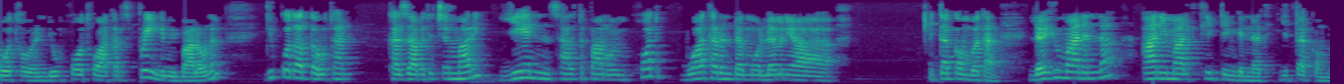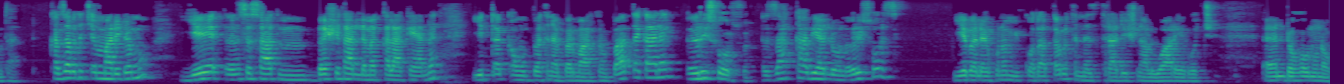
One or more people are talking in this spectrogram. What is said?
ቦታውን እንዲሁም hot water spring የሚባለውንም ይቆጣጠሩታል። ከዛ በተጨማሪ ይህን salt pan ወይም hot water ን ደግሞ ለምን ይጠቀሙበታል? ለ human እና animal feeding ነት ይጠቀሙታል። ከዛ በተጨማሪ ደግሞ የእንስሳት በሽታን ለመከላከያነት ይጠቀሙበት ነበር ማለት ነው። በአጠቃላይ resource ኡን እዛ አካባቢ ያለውን resource የበላይ ሆነው የሚቆጣጠሩት እነዚህ traditional warrior ኦች እንደሆኑ ነው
